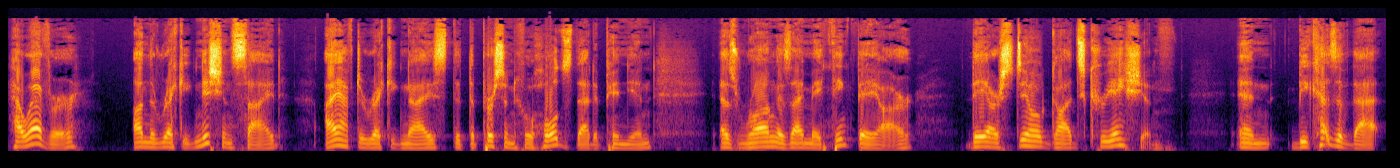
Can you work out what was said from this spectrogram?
However, on the recognition side, I have to recognize that the person who holds that opinion, as wrong as I may think they are, they are still God's creation. And because of that,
